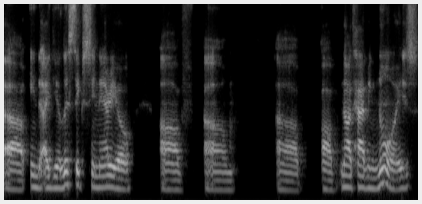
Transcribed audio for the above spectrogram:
uh, in the idealistic scenario of, um, uh, of not having noise,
